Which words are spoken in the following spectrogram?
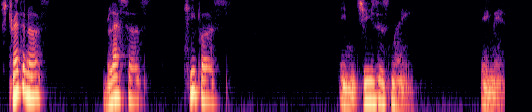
Strengthen us, bless us, keep us. In Jesus' name, amen.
